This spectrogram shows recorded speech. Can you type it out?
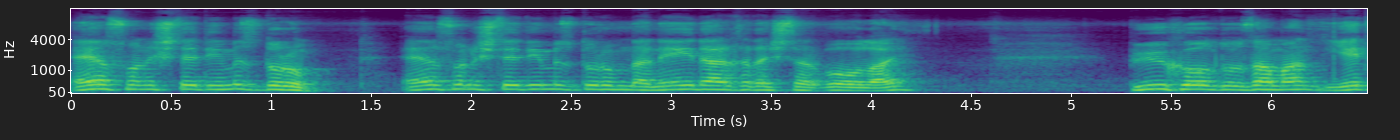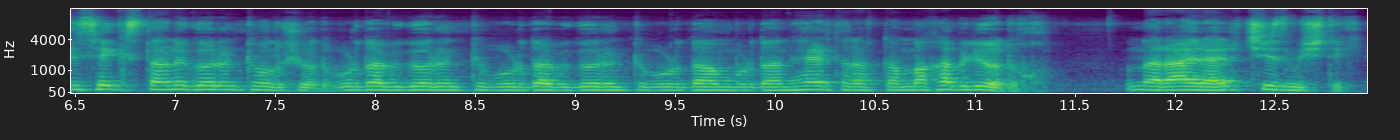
En son işlediğimiz durum. En son işlediğimiz durumda neydi arkadaşlar bu olay? Büyük olduğu zaman 7-8 tane görüntü oluşuyordu. Burada bir görüntü, burada bir görüntü, buradan buradan her taraftan bakabiliyorduk. Bunları ayrı ayrı çizmiştik.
